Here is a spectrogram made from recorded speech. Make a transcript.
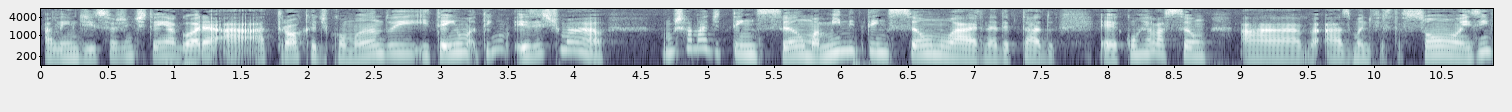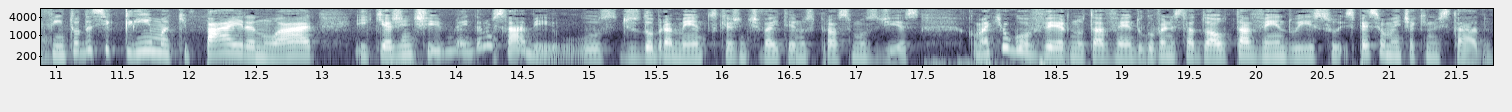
Além disso, a gente tem agora a, a troca de comando e, e tem, uma, tem existe uma, vamos chamar de tensão, uma mini tensão no ar, né, deputado? É, com relação às manifestações, enfim, todo esse clima que paira no ar e que a gente ainda não sabe os desdobramentos que a gente vai ter nos próximos dias. Como é que o governo está vendo, o governo estadual está vendo isso, especialmente aqui no estado?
